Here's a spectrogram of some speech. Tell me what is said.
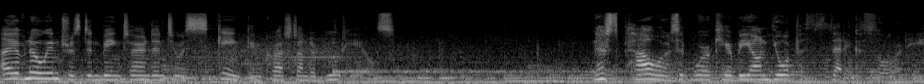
I have no interest in being turned into a skink and crushed under boot heels. There's powers at work here beyond your pathetic authority.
